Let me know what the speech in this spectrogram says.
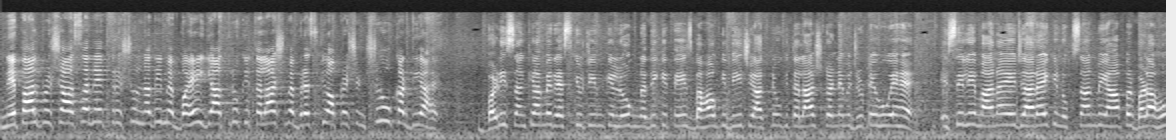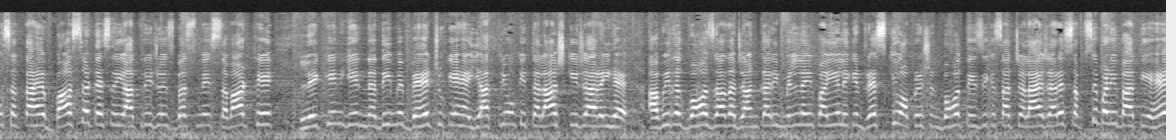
नेपाल प्रशासन ने त्रिशूल नदी में बहे यात्रियों की तलाश में रेस्क्यू ऑपरेशन शुरू कर दिया है। बड़ी संख्या में रेस्क्यू टीम के लोग नदी के तेज बहाव के बीच यात्रियों की तलाश करने में जुटे हुए हैं। इसीलिए माना यह जा रहा है कि नुकसान भी यहाँ पर बड़ा हो सकता है। बासठ ऐसे यात्री जो इस बस में सवार थे, लेकिन ये नदी में बह चुके हैं। यात्रियों की तलाश की जा रही है। अभी तक बहुत ज़्यादा जानकारी मिल नहीं पाई है, लेकिन रेस्क्यू ऑपरेशन बहुत तेज़ी के साथ चलाया जा रहा है। सबसे बड़ी बात यह है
